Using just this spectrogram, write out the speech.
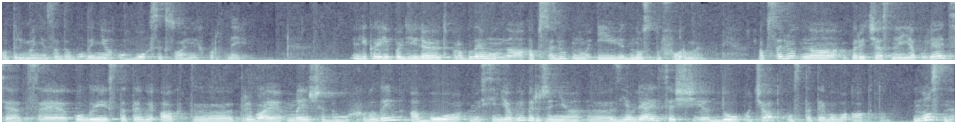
отримання задоволення обох сексуальних партнерів. Лікарі поділяють проблему на абсолютну і відносну форми. Абсолютна передчасна еякуляція це коли статевий акт е, триває менше двох хвилин, або сім'я виверження е, з'являється ще до початку статевого акту. Відносне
